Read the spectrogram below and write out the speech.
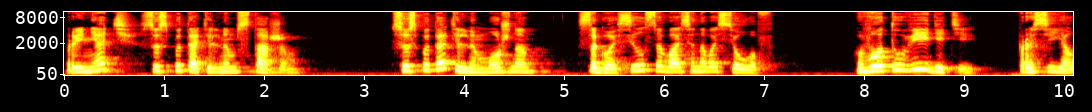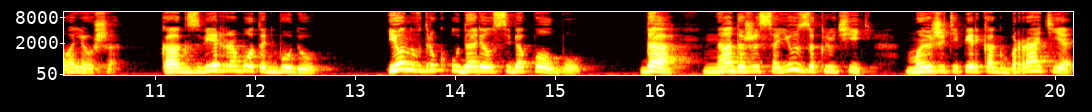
принять с испытательным стажем?» «С испытательным можно», – согласился Вася Новоселов. «Вот увидите!» – просиял Алеша. «Как зверь работать буду!» И он вдруг ударил себя по лбу. «Да, надо же союз заключить. Мы же теперь как братья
